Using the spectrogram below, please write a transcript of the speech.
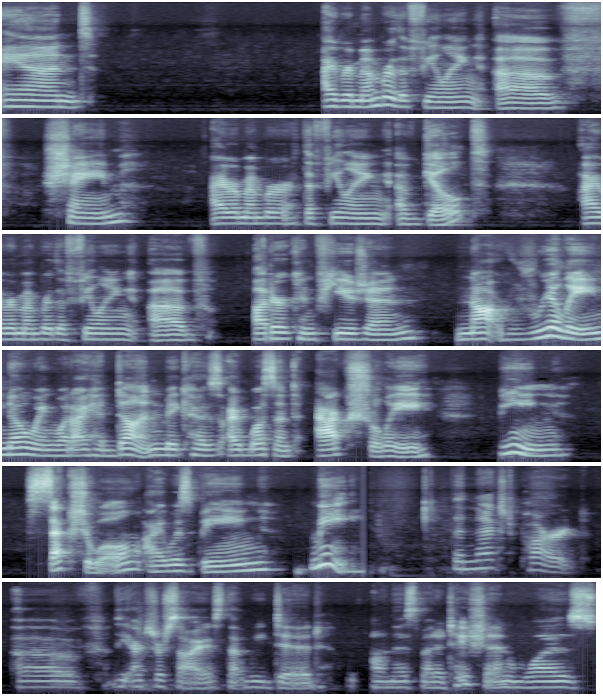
And I remember the feeling of shame. I remember the feeling of guilt. I remember the feeling of utter confusion, not really knowing what I had done because I wasn't actually being sexual, I was being me. The next part of the exercise that we did on this meditation was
